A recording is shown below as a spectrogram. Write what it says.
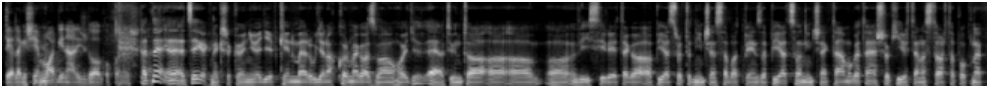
tényleg is ilyen marginális dolgokon is. Hát ne, ne, cégeknek se könnyű egyébként, mert ugyanakkor meg az van, hogy eltűnt a, a, a, a VC réteg a, a piacról, tehát nincsen szabad pénz a piacon, nincsenek támogatások, hirtelen a startupoknak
